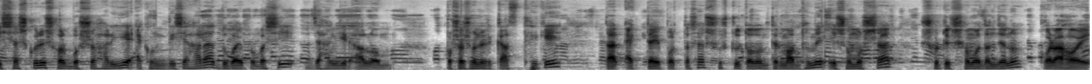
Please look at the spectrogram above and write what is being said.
বিশ্বাস করে সর্বস্ব হারিয়ে এখন দিশেহারা দুবাই প্রবাসী জাহাঙ্গীর আলম। প্রশাসনের কাছ থেকে তার একটাই প্রত্যাশা সুষ্ঠু তদন্তের মাধ্যমে এই সমস্যার সঠিক সমাধান যেন করা হয়।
